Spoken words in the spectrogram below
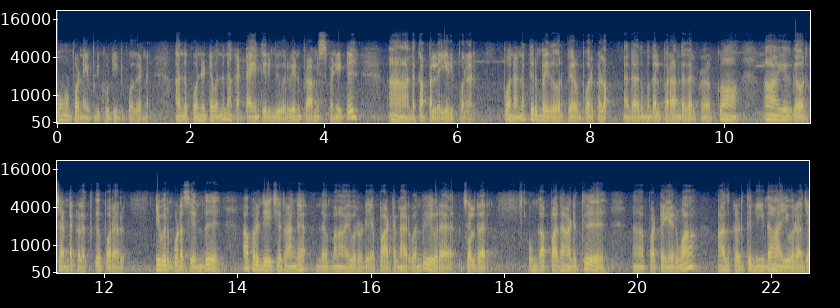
ஊம பொண்ணை எப்படி கூட்டிகிட்டு போகன்னு. அந்த பொண்ணுகிட்ட வந்து நான் கட்டாயம் திரும்பி வருவேன்னு ப்ராமிஸ் பண்ணிவிட்டு அந்த கப்பலில் ஏறி போகிறாரு போனான்னா திரும்ப இது ஒரு பேர் போர்க்களம். அதாவது முதல் பராந்தகர்களுக்கும் இதுக்கு ஒரு சண்டை களத்துக்கு போகிறாரு இவரும் கூட சேர்ந்து அப்புறம் ஜெயிச்சிடுறாங்க. இந்த இவருடைய பாட்டனார் வந்து இவரை சொல்கிறார் உங்கள் அப்பா தான் அடுத்து பட்டம் ஏறுவான். அதுக்கடுத்து நீ தான் யுவராஜா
